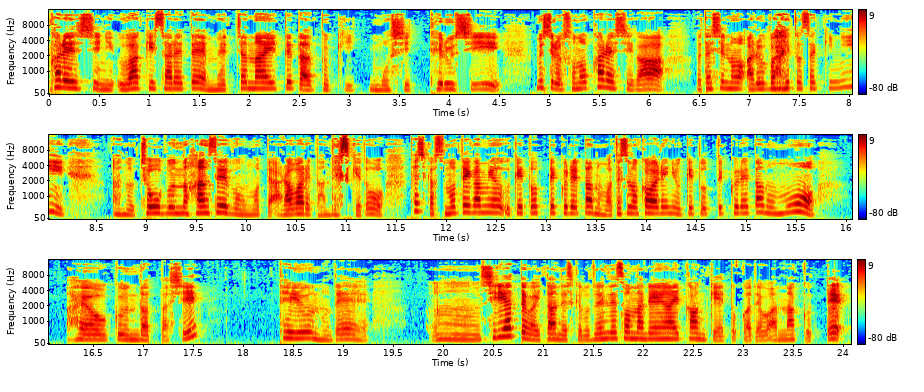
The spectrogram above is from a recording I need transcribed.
彼氏に浮気されてめっちゃ泣いてた時も知ってるし、むしろその彼氏が私のアルバイト先に、あの、長文の反省文を持って現れたんですけど、確かその手紙を受け取ってくれたのも、私の代わりに受け取ってくれたのも、早尾くんだったし、っていうので、うん、知り合ってはいたんですけど、全然そんな恋愛関係とかではなくて、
